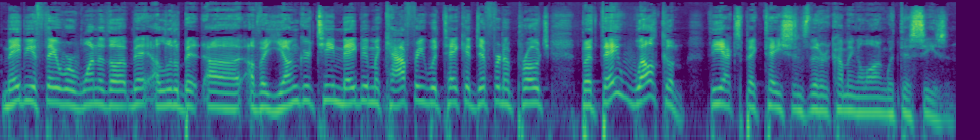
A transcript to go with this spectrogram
maybe if they were one of the a little bit uh, of a younger team, maybe McCaffery would take a different approach. But they welcome the expectations that are coming along with this season.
